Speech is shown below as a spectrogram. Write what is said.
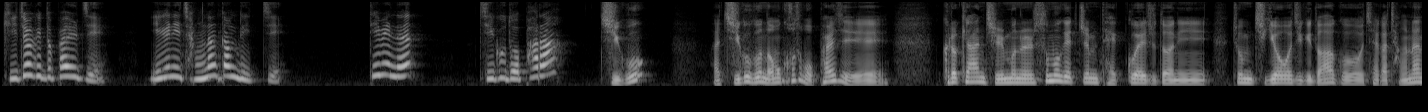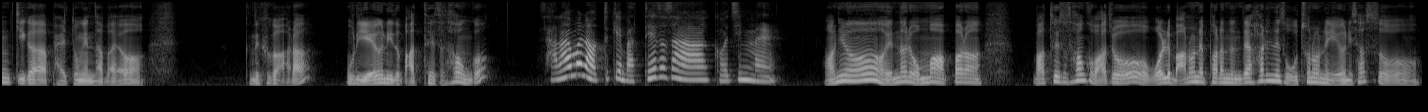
기저귀도 팔지. 예은이 장난감도 있지. TV는? 지구도 팔아? 지구? 아, 지구 그건 너무 커서 못 팔지. 그렇게 한 질문을 20개쯤 대꾸해 주더니 좀 지겨워지기도 하고 제가 장난기가 발동했나 봐요. 근데 그거 알아? 우리 예은이도 마트에서 사온 거? 사람은 어떻게 마트에서 사? 거짓말. 아니야. 옛날에 엄마 아빠랑 마트에서 사온 거 맞아. 원래 만 원에 팔았는데 할인해서 5천 원에 예은이 샀어.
